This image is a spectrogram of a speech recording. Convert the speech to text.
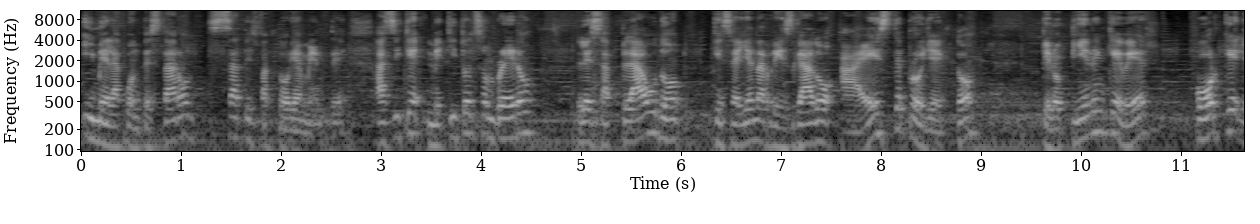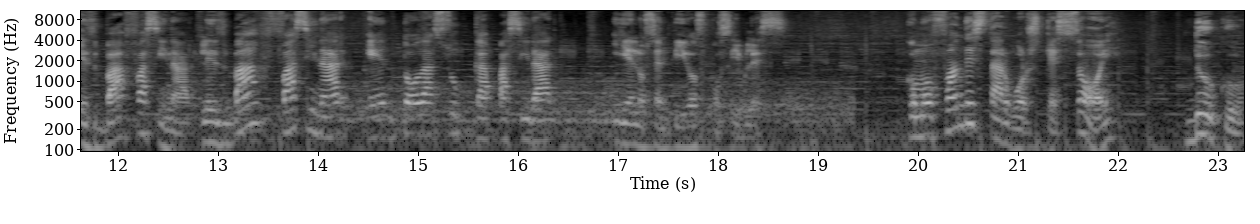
y me la contestaron satisfactoriamente. Así que me quito el sombrero les aplaudo que se hayan arriesgado a este proyecto, que lo tienen que ver porque les va a fascinar, les va a fascinar en toda su capacidad y en los sentidos posibles. Como fan de Star Wars que soy, Dooku,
